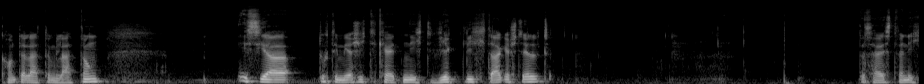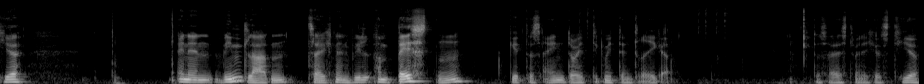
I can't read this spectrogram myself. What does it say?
Konterleitung, Leitung ist ja durch die Mehrschichtigkeit nicht wirklich dargestellt. Das heißt, wenn ich hier einen Windladen zeichnen will, am besten geht das eindeutig mit dem Träger. Das heißt, wenn ich jetzt hier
